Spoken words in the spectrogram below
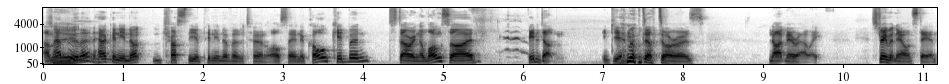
I'm So- happy with that. How can you not trust the opinion of an eternal? I'll say Nicole Kidman starring alongside Peter Dutton. in Guillermo del Toro's Nightmare Alley. Stream it now on Stan.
